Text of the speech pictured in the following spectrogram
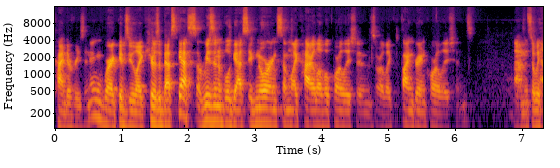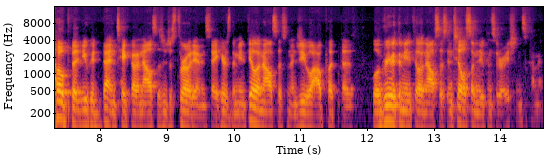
kind of reasoning where it gives you like, here's a best guess, a reasonable guess, ignoring some like higher level correlations or like fine grained correlations. Um, and so we hope that you could then take that analysis and just throw it in and say, here's the mean field analysis, and then G will output the, will agree with the mean field analysis until some new considerations come in.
